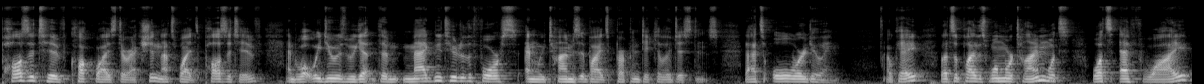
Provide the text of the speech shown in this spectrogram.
positive clockwise direction. That's why it's positive. And what we do is we get the magnitude of the force and we times it by its perpendicular distance. That's all we're doing. Okay, let's apply this one more time. What's what's Fy?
